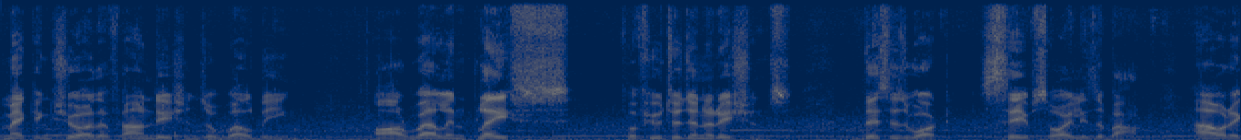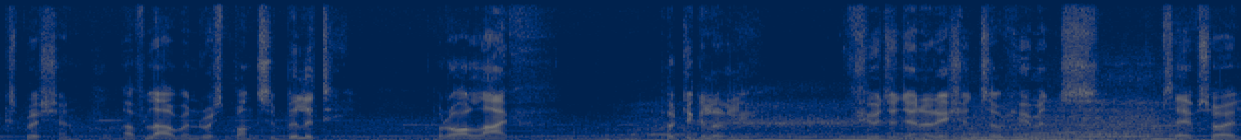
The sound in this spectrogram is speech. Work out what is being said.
making sure the foundations of well-being are well in place for future generations. This is what Save Soil is about, our expression of love and responsibility for all life, particularly future generations of humans. Save soil,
